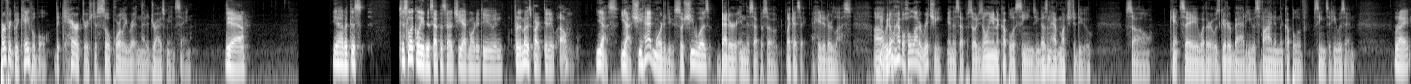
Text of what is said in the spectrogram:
perfectly capable. The character is just so poorly written that it drives me insane. Yeah. Yeah, but this just luckily this episode she had more to do and for the most part did it well. Yes, yeah, she had more to do, so she was better in this episode. Like I say, I hated her less. Uh, we don't have a whole lot of Richie in this episode. He's only in a couple of scenes. He doesn't have much to do, so can't say whether it was good or bad. He was fine in the couple of scenes that he was in. Right.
